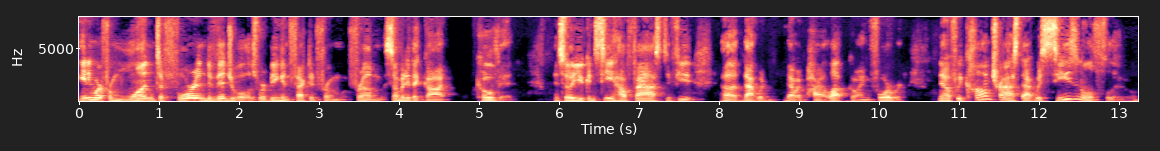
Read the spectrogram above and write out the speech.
anywhere from one to four individuals were being infected from from somebody that got COVID, and so you can see how fast if you uh, that would that would pile up going forward. Now, if we contrast that with seasonal flu,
